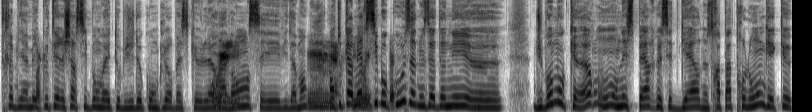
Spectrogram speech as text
Très bien. Mais écoutez, Richard Sibon, on va être obligé de conclure parce que l'heure avance, et évidemment. en tout cas, merci beaucoup. Ça nous a donné euh, du baume au cœur. On, espère que cette guerre ne sera pas trop longue et que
